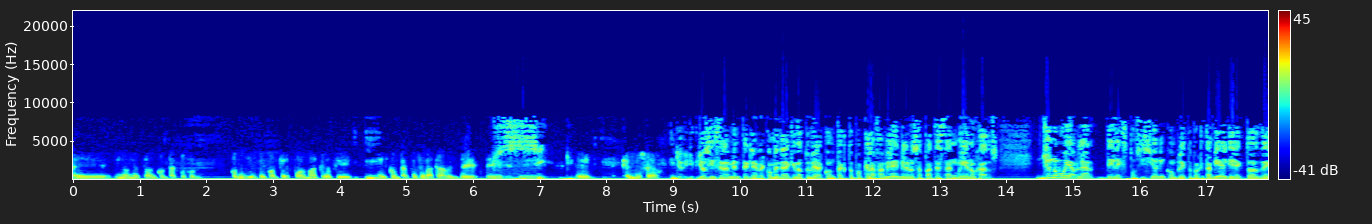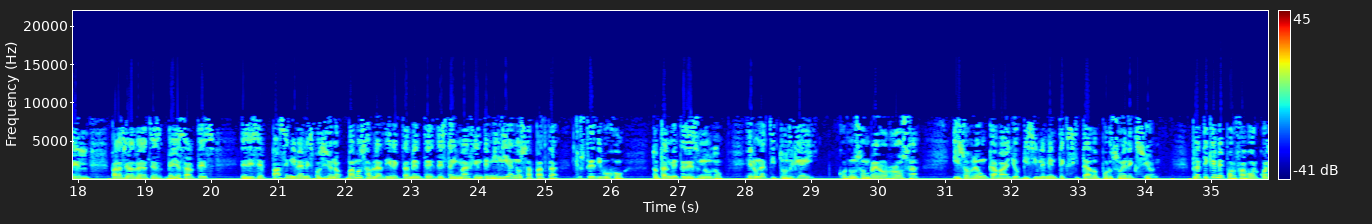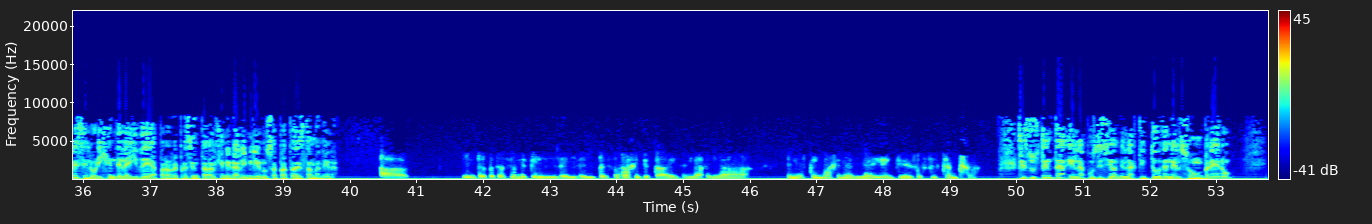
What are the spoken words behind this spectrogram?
eh, no no he estado en contacto con con ellos de cualquier forma creo que el contacto será a través de, de, de- Sí. de- el museo Yo, yo- yo sinceramente le recomendaría que no tuviera contacto porque la familia de Emiliano Zapata están muy enojados. Yo no voy a hablar de la exposición incompleto porque también el director del Palacio de las Bellas- Bellas Artes les dice pasen y vean la exposición. No, vamos a hablar directamente de esta imagen de Emiliano Zapata que usted dibujó totalmente desnudo en una actitud gay con un sombrero rosa y sobre un caballo visiblemente excitado por su erección. Platíqueme, por favor, cuál es el origen de la idea para representar al general Emiliano Zapata de esta manera. Ah, interpretación de que el, personaje que está en, esta imagen es gay en que eso se sustenta Se sustenta en la posición, en la actitud, en el sombrero,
